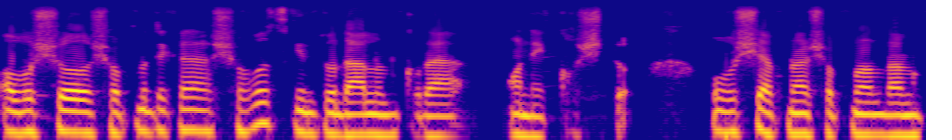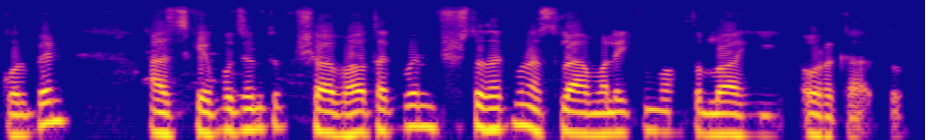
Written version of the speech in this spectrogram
অবশ্য স্বপ্ন দেখা সহজ, কিন্তু লালন করা অনেক কষ্ট। অবশ্যই আপনারা স্বপ্ন লালন করবেন। আজকে পর্যন্ত সবাই ভালো থাকবেন, সুস্থ থাকবেন। আসসালামু আলাইকুম রহমতুল্লাহি ওবরাকাতুহ।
